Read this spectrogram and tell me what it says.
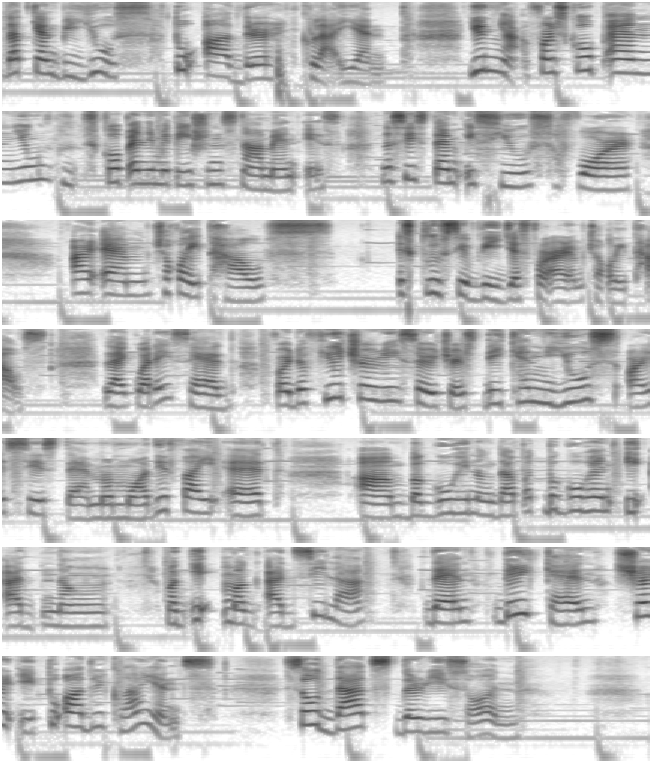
that can be used to other client. Yun nga, for scope and yung scope and limitations namin is the system is used for RM Chocolate House exclusively just for RM Chocolate House. Like what I said, for the future researchers, they can use our system, modify it, um, baguhin ang dapat baguhin, i-add ng, mag, mag-add sila, then they can share it to other clients. So that's the reason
